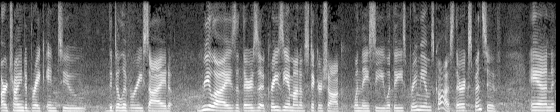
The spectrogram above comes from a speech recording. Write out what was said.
are trying to break into the delivery side realize that there's a crazy amount of sticker shock when they see what these premiums cost. They're expensive. And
